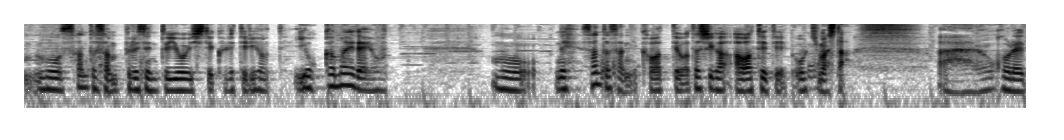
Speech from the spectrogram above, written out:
もうサンタさんプレゼント用意してくれてるよって。4日前だよもうねサンタさんに代わって私が慌てて起きました。あのこれ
